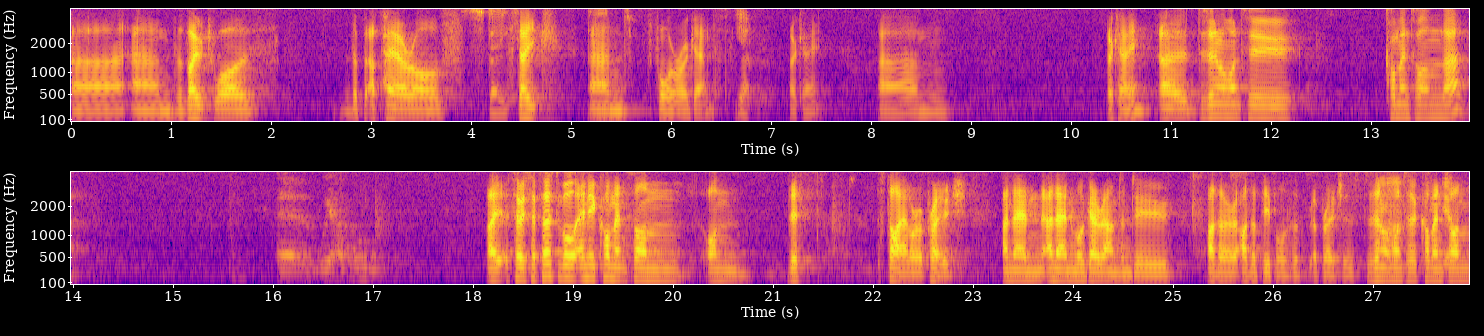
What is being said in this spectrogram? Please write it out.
Uh, and the vote was the, a pair of stake, stake and for or against. Yeah. Okay. Um, okay. Uh, does anyone want to comment on that? Uh, we have almost. Uh, so, so first of all, any comments on on this style or approach, and then, and then we'll go around and do other, other people's approaches. Does anyone uh, want to comment yeah. on?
